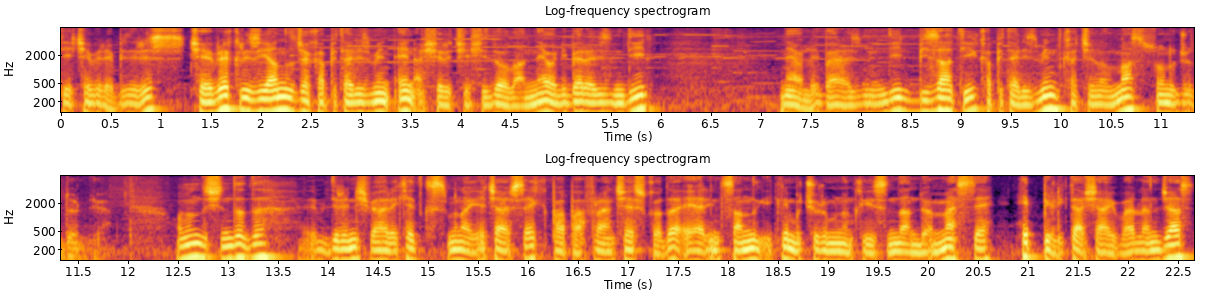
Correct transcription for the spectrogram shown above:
diye çevirebiliriz. Çevre krizi yalnızca kapitalizmin en aşırı çeşidi olan neoliberalizm değil, neoliberalizmin değil bizatihi kapitalizmin kaçınılmaz sonucudur diyor. Onun dışında da e, direniş ve hareket kısmına geçersek Papa Francesco da eğer insanlık iklim uçurumunun kıyısından dönmezse hep birlikte aşağı yuvarlanacağız.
